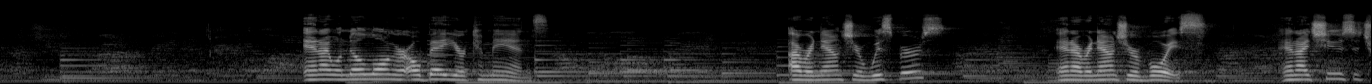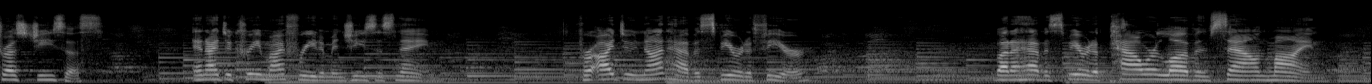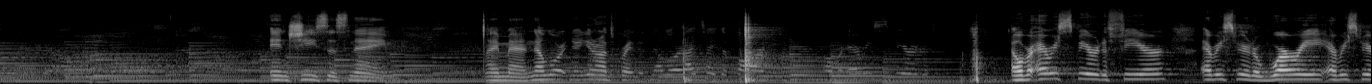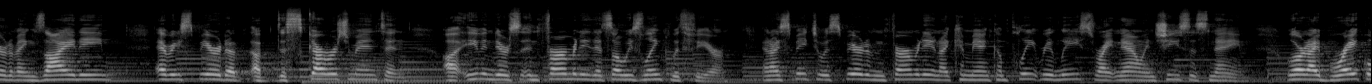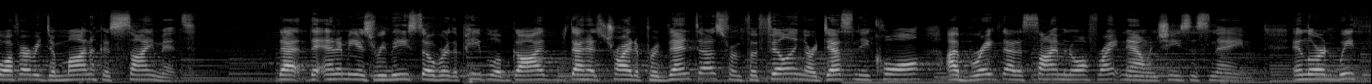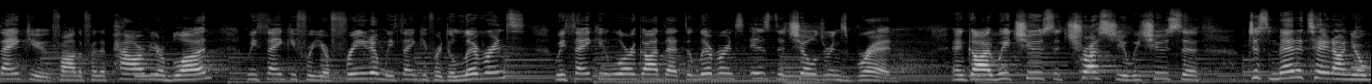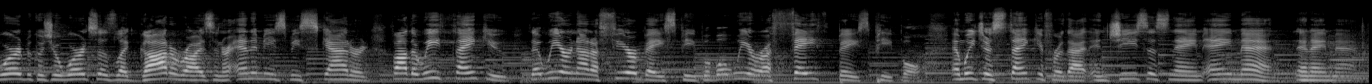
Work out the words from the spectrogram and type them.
And I will no longer obey your commands. I renounce your whispers and I renounce your voice. And I choose to trust Jesus. And I decree my freedom in Jesus' name. For I do not have a spirit of fear, but I have a spirit of power, love, and sound mind. In Jesus' name. Amen. Now, Lord, now you don't have to pray this. Now, Lord, I take authority over every spirit of fear, every spirit of worry, every spirit of anxiety, every spirit of, of discouragement, and uh, even there's infirmity that's always linked with fear. And I speak to a spirit of infirmity and I command complete release right now in Jesus' name. Lord, I break off every demonic assignment that the enemy has released over the people of God that has tried to prevent us from fulfilling our destiny call. I break that assignment off right now in Jesus' name. And Lord, we thank you, Father, for the power of your blood. We thank you for your freedom. We thank you for deliverance. We thank you, Lord God, that deliverance is the children's bread. And God, we choose to trust you. We choose to just meditate on your word because your word says, Let God arise and our enemies be scattered. Father, we thank you that we are not a fear based people, but we are a faith based people. And we just thank you for that. In Jesus' name, amen and amen.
